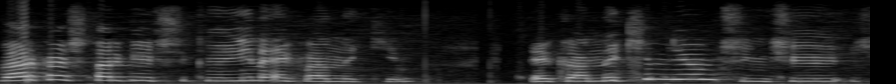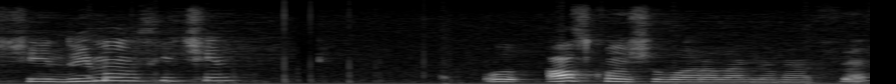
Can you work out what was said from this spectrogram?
Ve arkadaşlar geçtik ve yine ekrandakiyim. Ekrandakiyim diyorum çünkü şey duymaması için o az konuşuyor bu aralar nedense.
